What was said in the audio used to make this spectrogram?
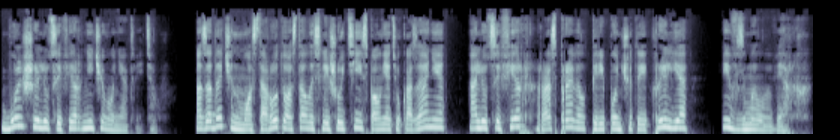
Больше Люцифер ничего не ответил. Озадаченному Астароту осталось лишь уйти исполнять указания, а Люцифер расправил перепончатые крылья и взмыл вверх.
